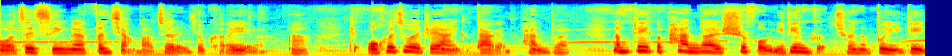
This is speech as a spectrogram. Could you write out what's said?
我这次应该分享到这里就可以了啊，这我会做这样一个大概的判断。那么这个判断是否一定准确呢？不一定。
